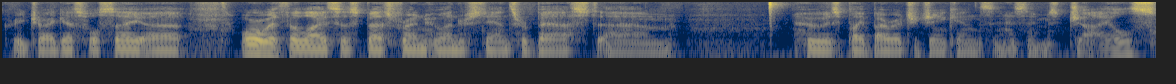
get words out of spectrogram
creature, I guess we'll say, uh, or with Elisa's best friend who understands her best, um, who is played by Richard Jenkins, and his name is Giles.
